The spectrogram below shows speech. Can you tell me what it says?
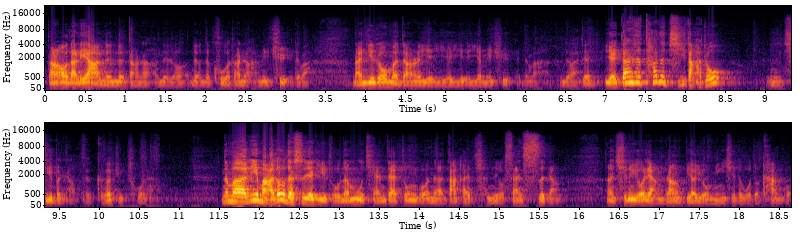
当然，澳大利亚那那当然那时候那那库克船长还没去，对吧？南极洲嘛，当然也也也也没去，对吧？对吧？这也，但是它的几大洲，嗯，基本上这格局出来了。那么利玛窦的世界地图呢，目前在中国呢，大概存的有三四张，嗯，其中有两张比较有名气的，我都看过。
